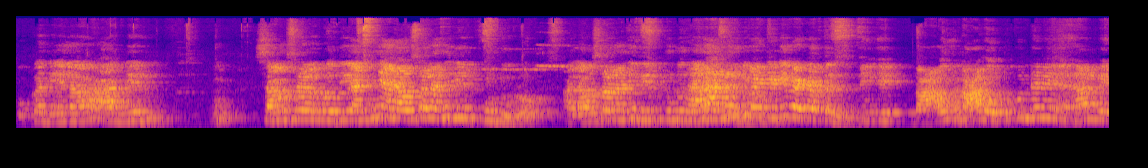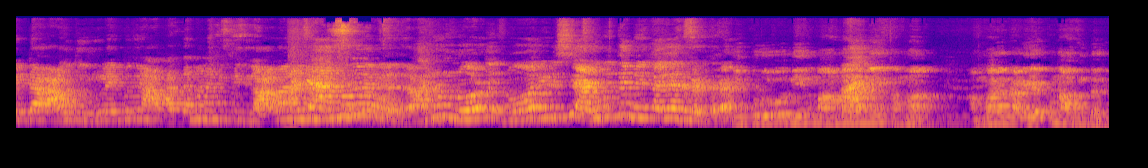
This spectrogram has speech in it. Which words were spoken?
ఒక నెల ఆరు నెలలు? సంవత్సరాల కొద్ది అన్ని వాళ్ళ అవసరాలన్నీ తీర్పుకుంటారు వాళ్ళ అవసరాలన్నీ తీర్పుకుంటారు అన్నిటికీ పెట్టేది పెట్టలేదు నేను బావ బావ ఒప్పుకుంటేనే వాళ్ళు పెట్టి ఆగుతుర్రు. లేకపోతే ఆ అత్తమ్మ నాకు ఇప్పుడు ఇది కావాలంటే అంటే అల్లుడు కదా అల్లుడు నోరు నోరు ఇడిసి అడిగితే మీ తల్లిదండ్రులు పెడతారా? ఇప్పుడు నేను మా అమ్మని అమ్మ అమ్మ నన్ను అడిగాక నాకు ఉంటది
